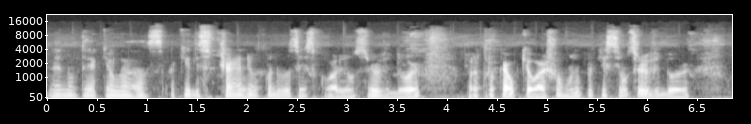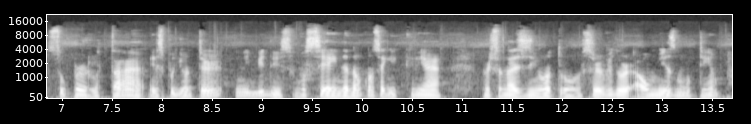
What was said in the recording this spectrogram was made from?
né? Não tem aquelas, aqueles channel quando você escolhe um servidor para trocar o que eu acho ruim, porque se um servidor superlotar, eles podiam ter inibido isso. Você ainda não consegue criar personagens em outro servidor ao mesmo tempo,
